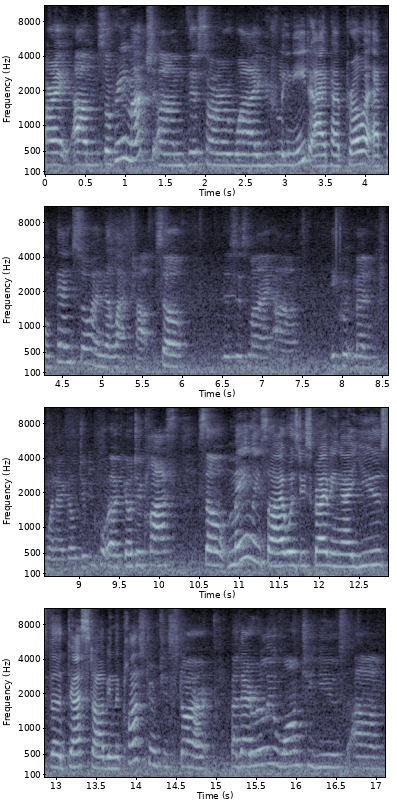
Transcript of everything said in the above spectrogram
All right, um, so pretty much um, these are what I usually need, iPad Pro, Apple Pencil, and the laptop. So this is my uh, equipment when I go to, uh, go to class. So mainly, so I was describing, I use the desktop in the classroom to start, but I really want to use um,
